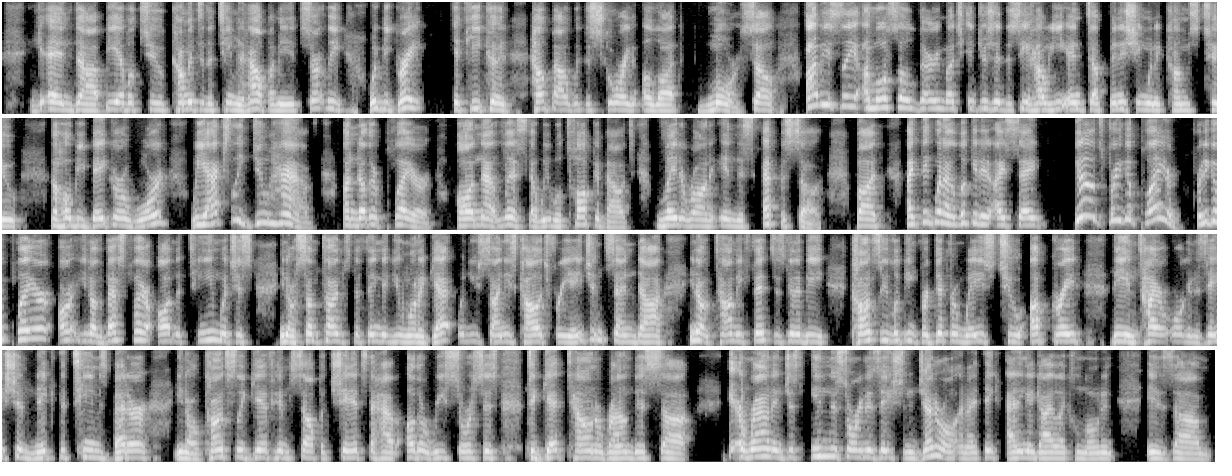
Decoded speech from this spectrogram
and uh, be able to come into the team and help. I mean, it certainly would be great if he could help out with the scoring a lot more. So obviously, I'm also very much interested to see how he ends up finishing when it comes to the Hobey Baker Award. We actually do have another player on that list that we will talk about later on in this episode. But I think when I look at it, I say, you know, it's a pretty good player, pretty good player, or, you know, the best player on the team, which is, you know, sometimes the thing that you want to get when you sign these college free agents. And, uh, you know, Tommy Fitz is going to be constantly looking for different ways to upgrade the entire organization, make the teams better, you know, constantly give himself a chance to have other resources to get talent around this, uh, around and just in this organization in general. And I think adding a guy like Halonen is, um,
